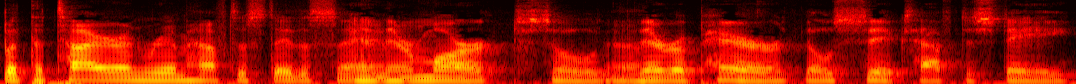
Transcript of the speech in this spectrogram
but the tire and rim have to stay the same. and they're marked, so Yeah. they're a pair. Those six have to stay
